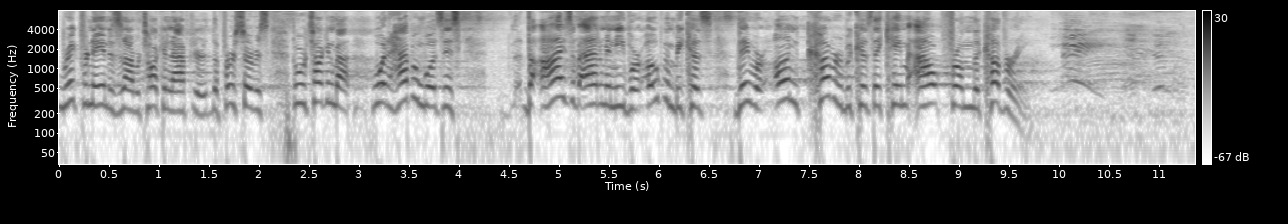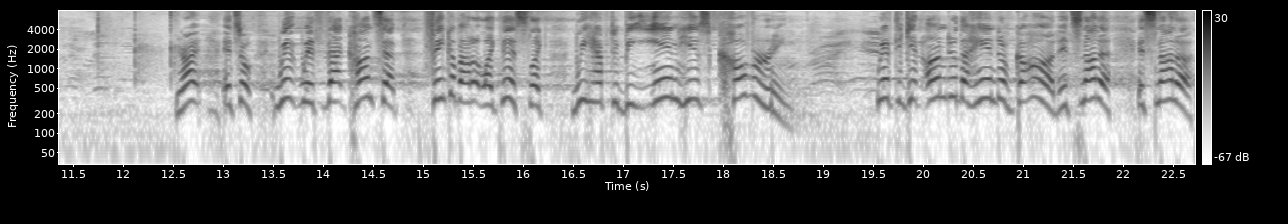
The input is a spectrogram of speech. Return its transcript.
Rick Fernandez and I were talking after the first service, but we're talking about what happened was is the eyes of Adam and Eve were open because they were uncovered because they came out from the covering. Right? And so, with, with that concept, think about it like this like, we have to be in his covering. We have to get under the hand of God. It's not a, it's not a,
